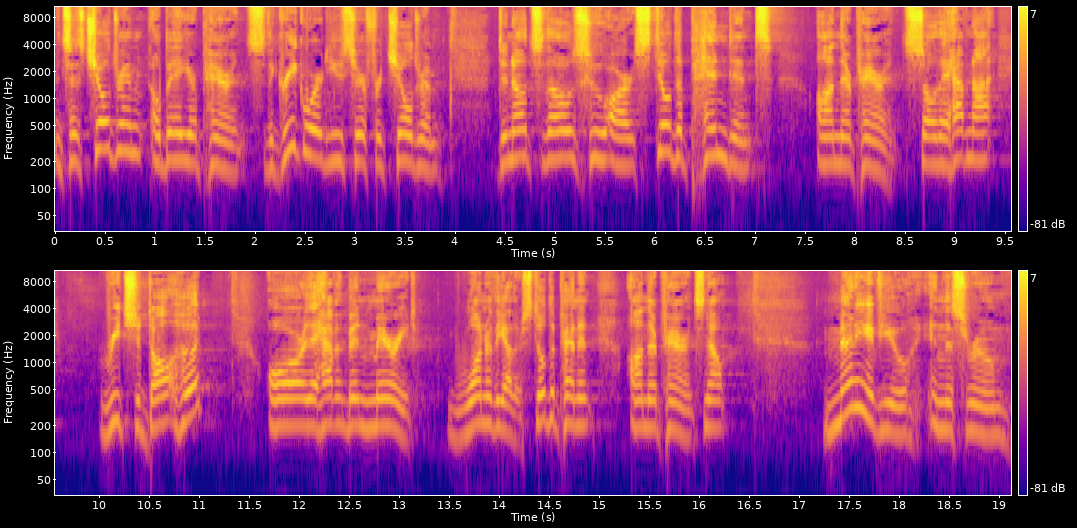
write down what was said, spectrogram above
It says, Children, obey your parents. The Greek word used here for children denotes those who are still dependent on their parents. So they have not reached adulthood or they haven't been married, one or the other, still dependent on their parents. Now, many of you in this room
